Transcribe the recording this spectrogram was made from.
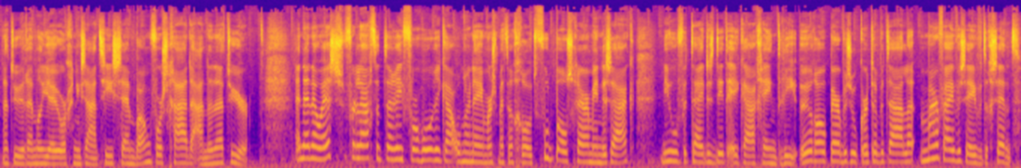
Natuur- en milieuorganisaties zijn bang voor schade aan de natuur. En NOS verlaagt het tarief voor horeca-ondernemers met een groot voetbalscherm in de zaak. Die hoeven tijdens dit EK geen 3 euro per bezoeker te betalen, maar 75 cent.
